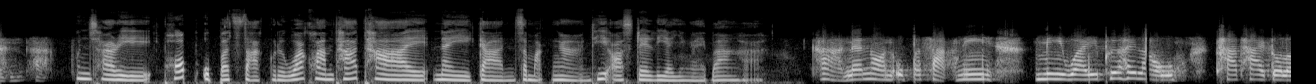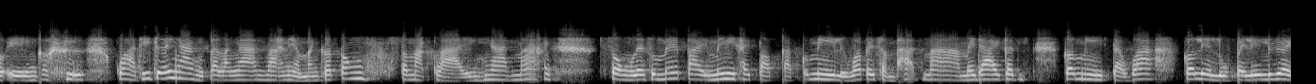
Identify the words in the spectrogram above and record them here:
นั้นค่ะ คุณชารีพบอุปสรรคหรือว่าความท้าทายในการสมัครงานที่ออสเตรเลียยังไงบ้างคะค่ะแน่นอนอุปสรรคนี่มีไว้เพื่อให้เรา ท้าทายตัวเราเองก็คือ กว่าที่จะได้งานของแต่ละงานมาเนี่ย มันก็ต้องสมัครหลายงานมาก ส่งเรซูเม่ไปไม่มีใครตอบกลับก็มีหรือว่าไปสัมภาษณ์มาไม่ได้ก็ก็มีแต่ว่าก็เรียนรู้ไปเรื่อย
